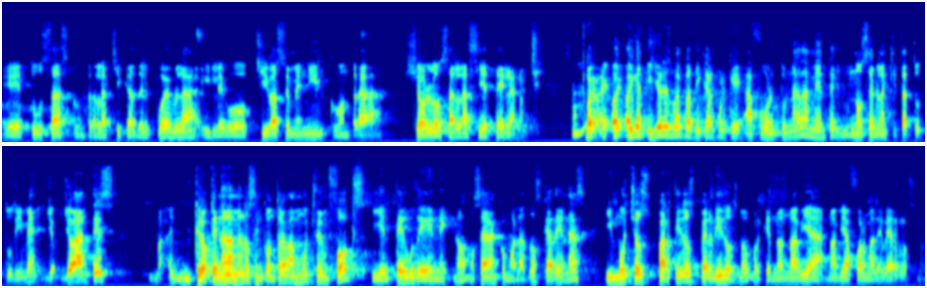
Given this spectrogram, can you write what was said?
eh, Tuzas contra las chicas del Puebla y luego Chivas Femenil contra Cholos a las siete de la noche. oigan, y yo les voy a platicar porque afortunadamente, no sé, Blanquita, tú, tú dime, yo, yo antes creo que nada más nos encontraba mucho en Fox y en TUDN, ¿no? O sea, eran como las dos cadenas y muchos partidos perdidos, ¿no? Porque no, no, había, no había forma de verlos, ¿no?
